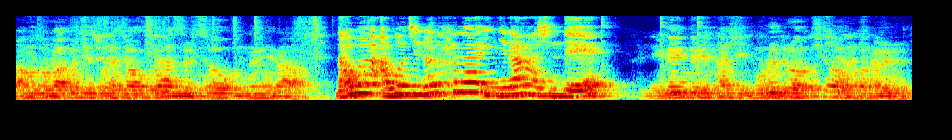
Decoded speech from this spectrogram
아무도 아버지 손에서 빼앗을 수 없느니라. 나와 아버지는 하나이니라 하신대 유대인들이 다시 돌을 들어 치어거늘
